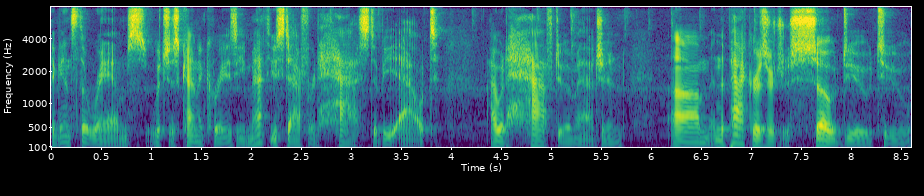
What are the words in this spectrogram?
against the Rams, which is kind of crazy. Matthew Stafford has to be out. I would have to imagine. Um, and the Packers are just so due to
